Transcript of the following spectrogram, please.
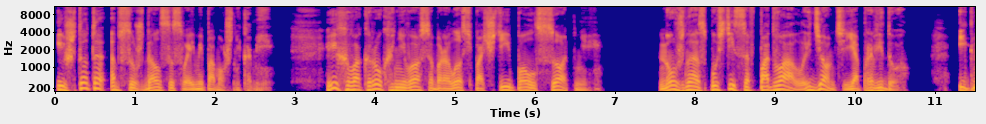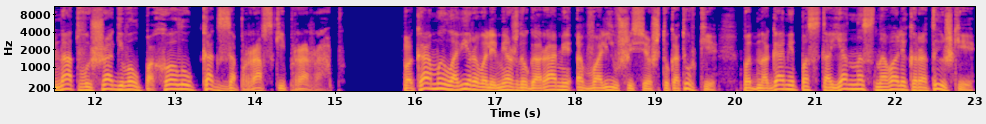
и что-то обсуждал со своими помощниками. Их вокруг него собралось почти полсотни. «Нужно спуститься в подвал, идемте, я проведу». Игнат вышагивал по холлу, как заправский прораб. Пока мы лавировали между горами обвалившейся штукатурки, под ногами постоянно сновали коротышки,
